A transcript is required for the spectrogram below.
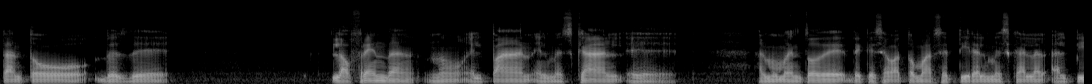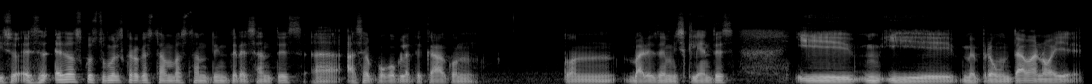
tanto desde la ofrenda, ¿no? El pan, el mezcal, eh, al momento de, que se va a tomar se tira el mezcal al, piso. esas costumbres creo que están bastante interesantes. Ah, hace poco platicaba con, con varios de mis clientes y, me preguntaban, oye,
